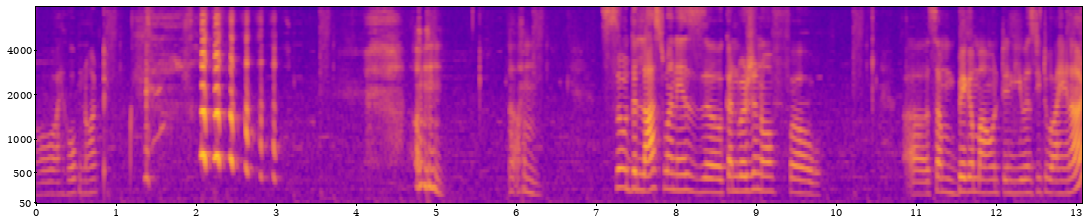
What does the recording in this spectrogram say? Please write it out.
Oh, I hope not. So the last one is uh, conversion of uh, uh, some big amount in USD to INR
